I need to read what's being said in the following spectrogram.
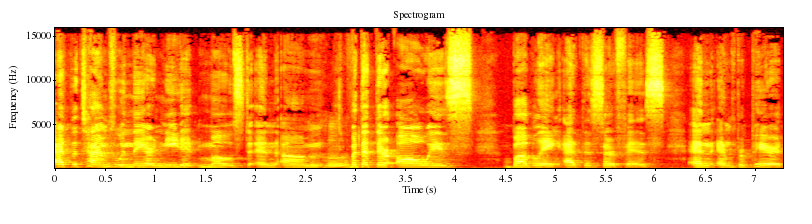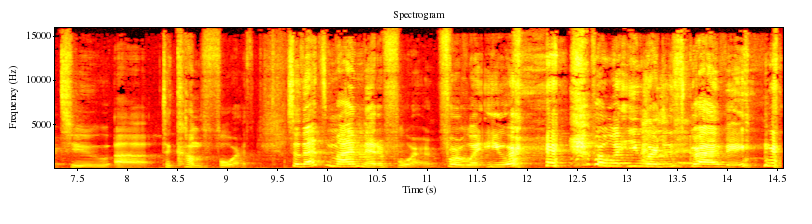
at the times when they are needed most and um, mm-hmm. but that they're always bubbling at the surface and, and prepared to uh, to come forth. So that's my metaphor for what you are for what you are describing.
